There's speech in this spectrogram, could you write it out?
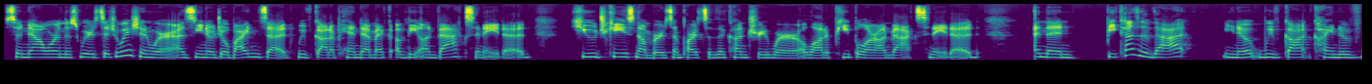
So now we're in this weird situation where, as you know, Joe Biden said, we've got a pandemic of the unvaccinated, huge case numbers in parts of the country where a lot of people are unvaccinated. And then because of that, you know, we've got kind of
